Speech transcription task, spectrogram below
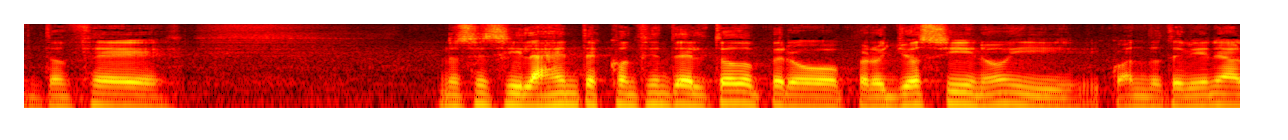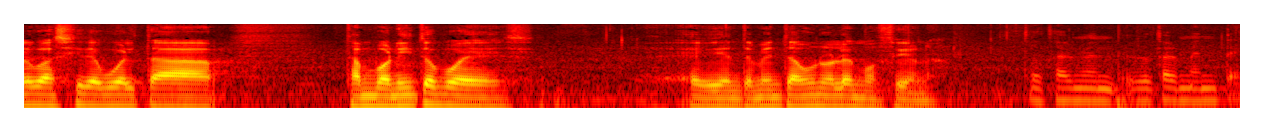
Entonces, no sé si la gente es consciente del todo, pero, pero yo sí, ¿no? Y cuando te viene algo así de vuelta tan bonito, pues evidentemente a uno le emociona. Totalmente, totalmente.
